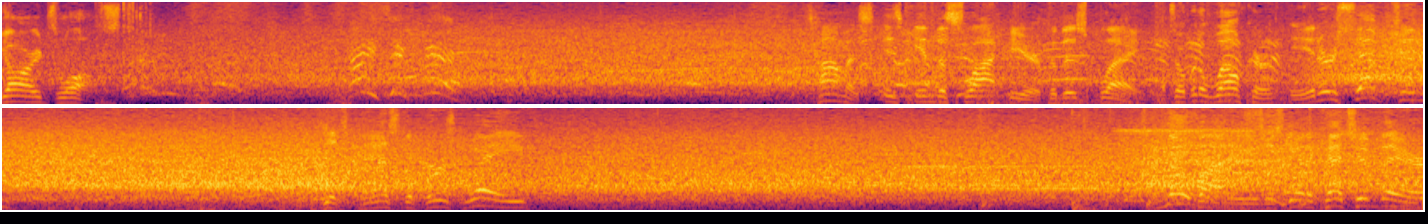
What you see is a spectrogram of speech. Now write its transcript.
yards lost. 96 men. Thomas is in the slot here for this play. That's over to Welker. Interception. Gets past the first wave. Catch him there.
